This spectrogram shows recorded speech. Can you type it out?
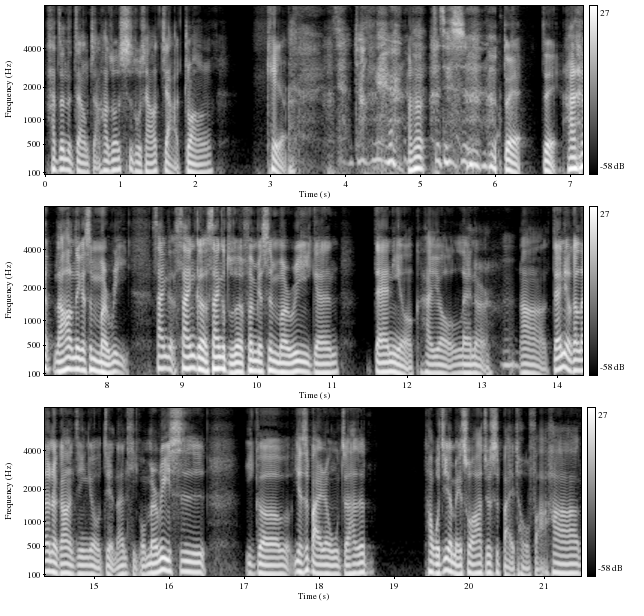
他真的这样讲，他说试图想要假装 care，假装 care，他说这件事，对对，他然后那个是 Marie，三个三个三个组的分别是 Marie 跟 Daniel 还有 Leonard。嗯那 Daniel 跟 Leonard 刚刚已经有简单提过，Marie 是一个也是白人舞者，他是他我记得没错，他就是白头发，他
